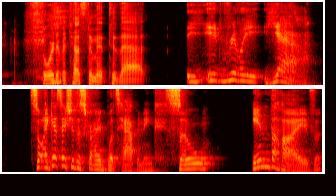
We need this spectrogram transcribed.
sort of a testament to that. It really, yeah. So I guess I should describe what's happening. So in the hive,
